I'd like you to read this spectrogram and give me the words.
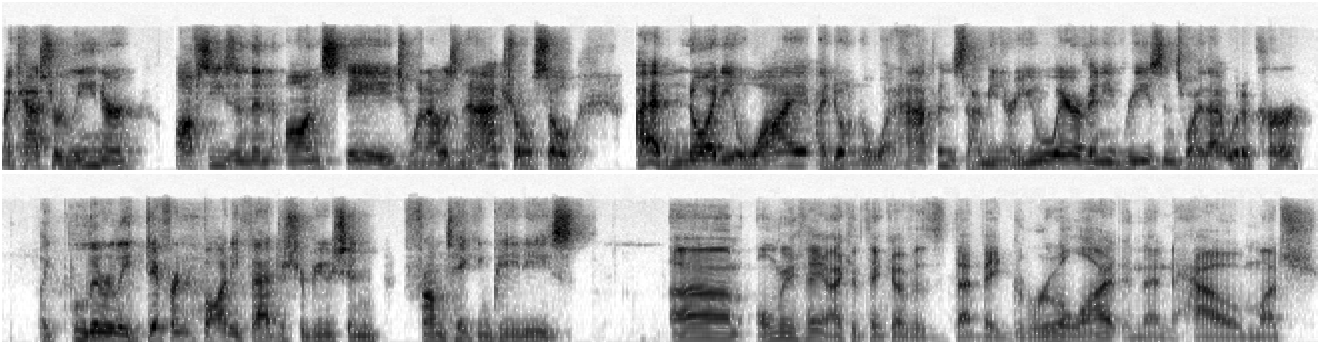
my calves were leaner off season than on stage when I was natural. So I have no idea why. I don't know what happens. I mean, are you aware of any reasons why that would occur? Like literally different body fat distribution from taking PEDs. Um, only thing I could think of is that they grew a lot, and then how much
